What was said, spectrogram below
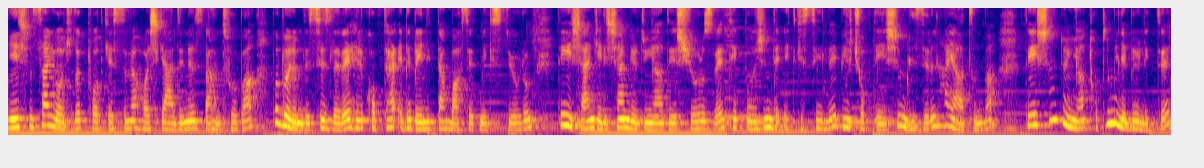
Gelişimsel Yolculuk Podcast'ime hoş geldiniz. Ben Tuğba. Bu bölümde sizlere helikopter ebeveynlikten bahsetmek istiyorum. Değişen, gelişen bir dünyada yaşıyoruz ve teknolojinin de etkisiyle birçok değişim bizlerin hayatında. Değişen dünya toplum ile birlikte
